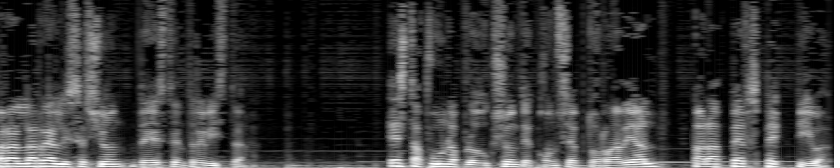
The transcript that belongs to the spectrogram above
para la realización de esta entrevista. Esta fue una producción de concepto radial para Perspectiva.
